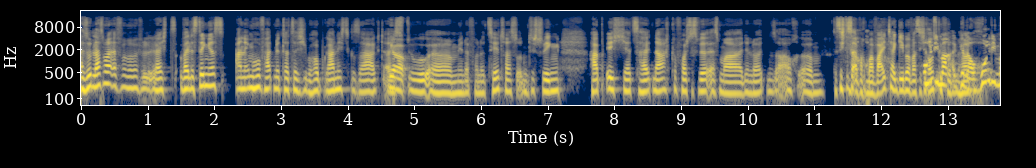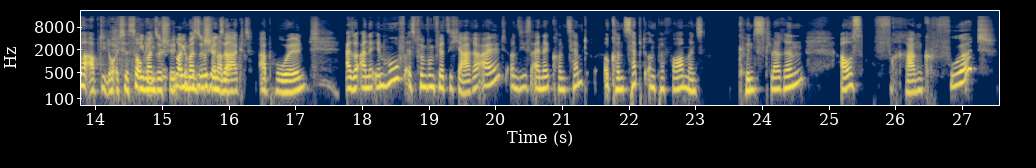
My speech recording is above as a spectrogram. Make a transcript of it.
Also lass mal erstmal vielleicht, weil das Ding ist, Anne Imhof hat mir tatsächlich überhaupt gar nichts gesagt, als ja. du äh, mir davon erzählt hast. Und deswegen habe ich jetzt halt nachgeforscht, dass wir erstmal den Leuten so auch, ähm, dass ich das einfach mal weitergebe, was ich hol rausgefunden habe. Genau, hol die mal ab, die Leute. Sorry. Wie man so schön, wie man so schön sagt, abholen. Also Anne Imhof ist 45 Jahre alt und sie ist eine Konzept, Konzept und Performance Künstlerin aus Frankfurt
